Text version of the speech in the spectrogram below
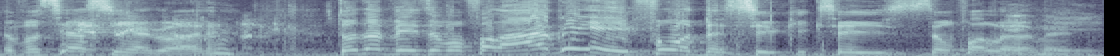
Eu vou ser assim agora. Toda vez eu vou falar, ah, eu ganhei, foda-se o que, que vocês estão falando aí.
